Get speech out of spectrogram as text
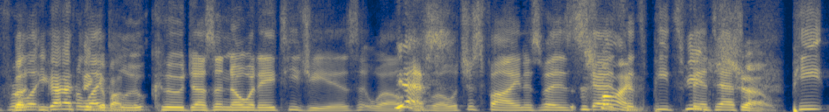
For but like, you got to think like about this. Luke, who doesn't know what ATG is, well, Yes. as well, which is fine. It's, it's, This is guys, fine. it's Pete's Pete's fantastic. show. Pete,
